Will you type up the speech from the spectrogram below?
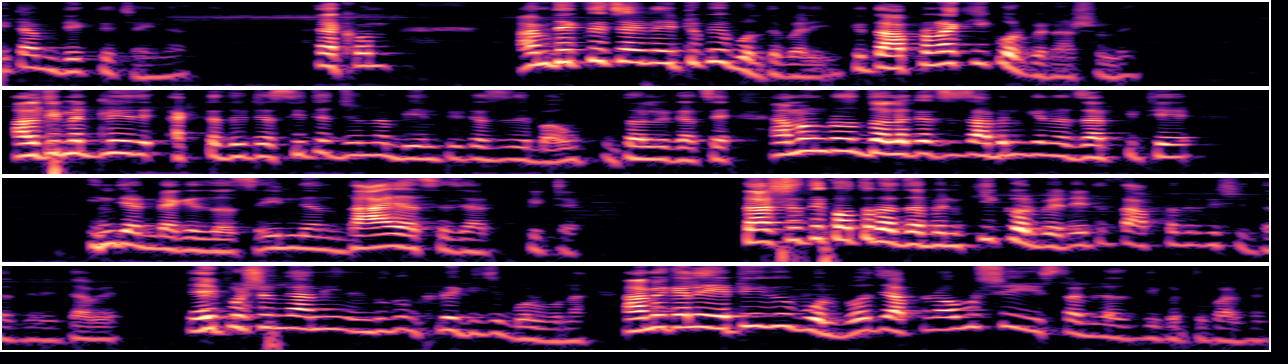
এটা আমি দেখতে চাই না। এখন আমি দেখতে চাই না, এটুকুই বলতে পারি। কিন্তু আপনারা কি করবেন আসলে? আলটিমেটলি একটা দুইটা সিটের জন্য বিএনপির কাছে বা দলের কাছে, এমন কোনো দলের কাছে যাবেন কিনা যার পিঠে ইন্ডিয়ান ব্যাগেজ আছে ইন্ডিয়ান দায় আছে যার পিঠে। তার সাথে কতটা যাবেন, কি করবেন, এটা তো আপনাদেরকে সিদ্ধান্ত নিতে হবে। এই প্রসঙ্গে আমি নতুন করে কিছু বলব না। আমি খালি এটুকুই বলব যে আপনারা অবশ্যই ইসলামী রাজনীতি করতে পারবেন।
